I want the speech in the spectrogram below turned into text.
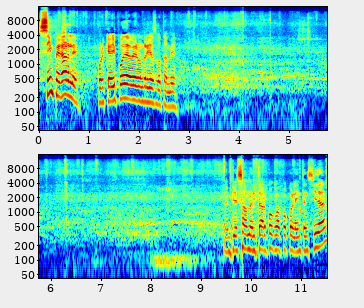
sin pegarle, porque ahí puede haber un riesgo también. Empieza a aumentar poco a poco la intensidad.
